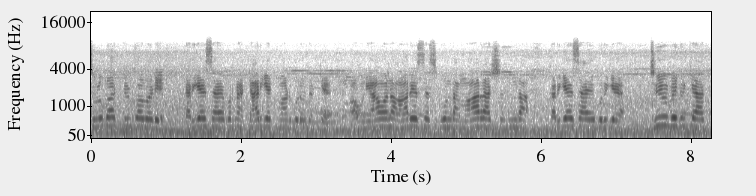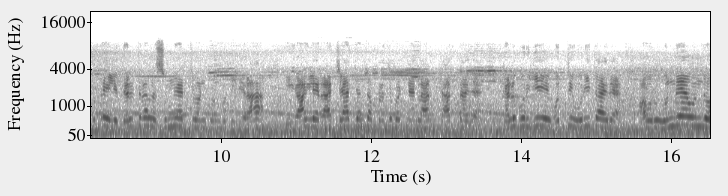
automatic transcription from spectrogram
ಸುಲಭವಾಗಿ ತಿಳ್ಕೊಬೇಡಿ. ಖರ್ಗೆ ಸಾಹೇಬ್ರನ್ನ ಟಾರ್ಗೆಟ್ ಮಾಡಿಬಿಡೋದಕ್ಕೆ ಅವನು ಯಾವನ ಆರ್ ಎಸ್ ಎಸ್ ಗುಂಡ ಮಹಾರಾಷ್ಟ್ರದಿಂದ ಖರ್ಗೆ ಸಾಹೇಬ್ರಿಗೆ ಜೀವ ಬೆದರಿಕೆ ಹಾಕ್ಬಿಟ್ರೆ ಇಲ್ಲಿ ದಲಿತರೆಲ್ಲ ಸುಮ್ಮನೆ ಇರ್ತೀವಿ ಅನ್ಕೊಂಡ್ಬಿಟ್ಟಿದ್ದೀರಾ? ಈಗಾಗಲೇ ರಾಜ್ಯಾದ್ಯಂತ ಪ್ರತಿಭಟನೆಗಳು ಆಗ್ತಾ ಇದೆ. ಕಲಬುರಗಿ ಒತ್ತಿ ಉರಿತಾ ಇದೆ. ಅವರು ಒಂದೇ ಒಂದು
